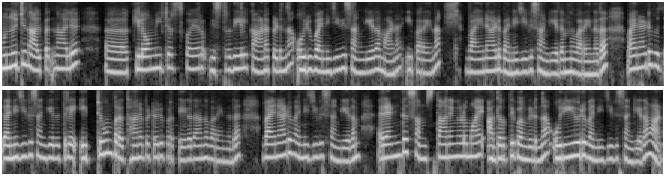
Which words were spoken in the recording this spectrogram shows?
മുന്നൂറ്റി നാൽപ്പത്തിനാല് കിലോമീറ്റർ സ്ക്വയർ വിസ്തൃതിയിൽ കാണപ്പെടുന്ന ഒരു വന്യജീവി സങ്കേതമാണ് ഈ പറയുന്ന വയനാട് വന്യജീവി സങ്കേതം എന്ന് പറയുന്നത്. വയനാട് വന്യജീവി സങ്കേതത്തിലെ ഏറ്റവും പ്രധാനപ്പെട്ട ഒരു പ്രത്യേകത എന്ന് പറയുന്നത് വയനാട് വന്യജീവി സങ്കേതം രണ്ട് സംസ്ഥാനങ്ങളുമായി അതിർത്തി പങ്കിടുന്ന ഒരേയൊരു വന്യജീവി സങ്കേതമാണ്.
